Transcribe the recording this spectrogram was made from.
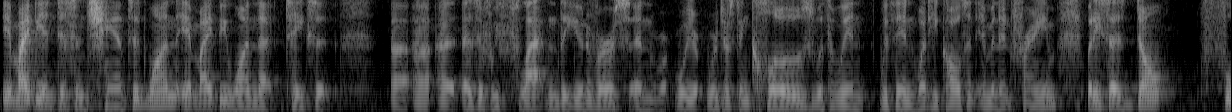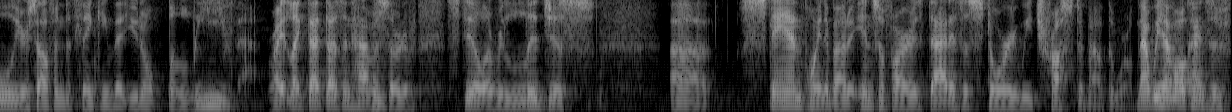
It might be a disenchanted one. It might be one that takes it uh, uh, as if we flattened the universe and we're- we're, just enclosed within within what he calls an immanent frame. But he says, don't fool yourself into thinking that you don't believe that, right? Like that doesn't have a sort of still a religious uh, standpoint about it, insofar as that is a story we trust about the world. Now we have all kinds of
